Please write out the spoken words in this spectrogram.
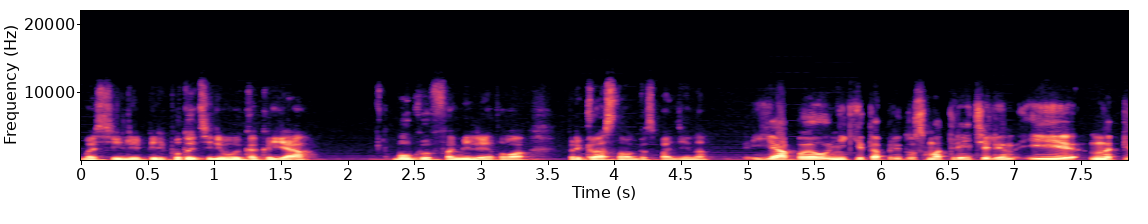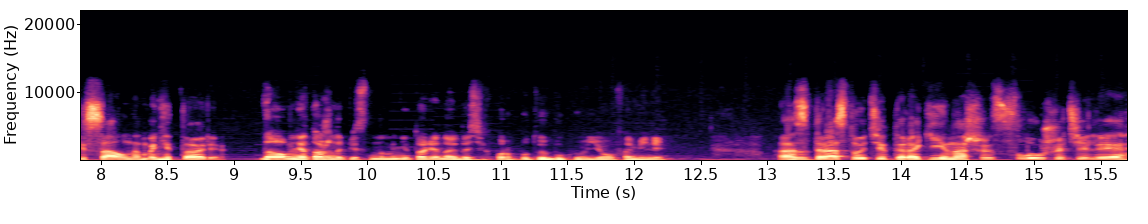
Василий, перепутаете ли вы, как и я, буквы фамилии этого прекрасного господина? Я был, Никита, предусмотрителен и написал на мониторе. Да, у меня тоже написано на мониторе, но я до сих пор путаю буквы в его фамилии. А, здравствуйте, дорогие наши слушатели.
